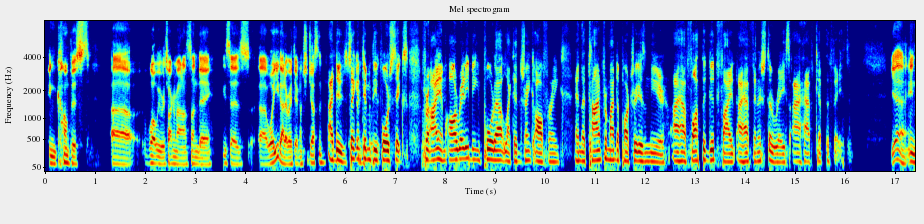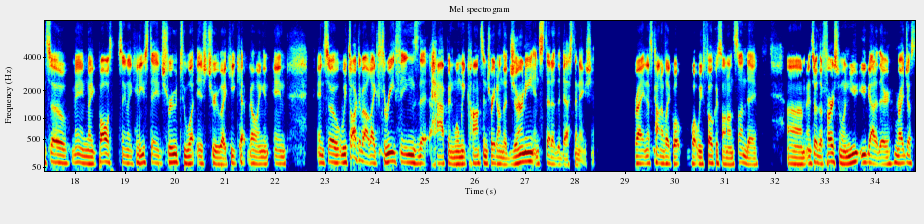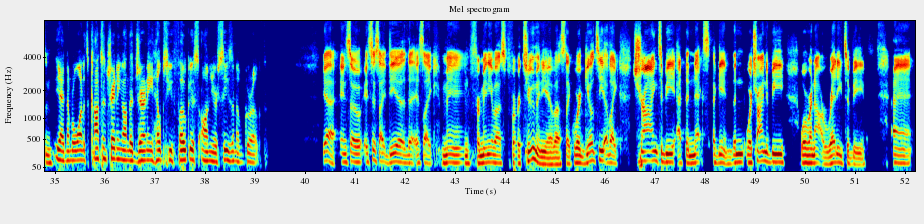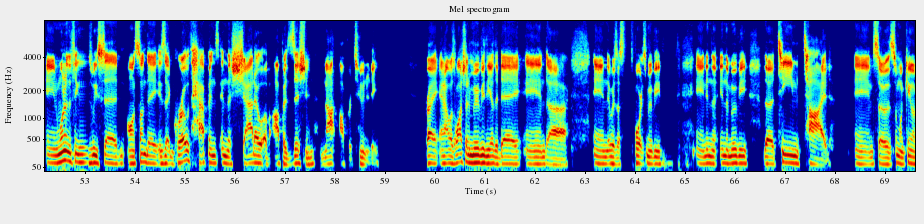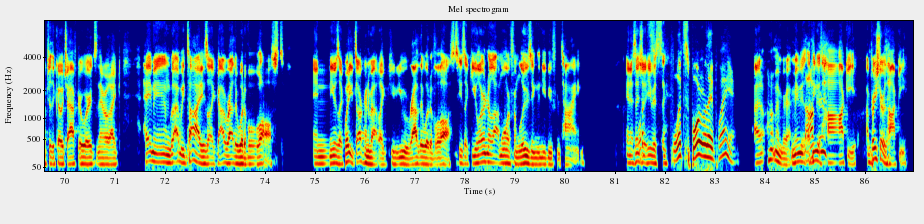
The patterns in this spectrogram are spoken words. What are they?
encompassed uh, what we were talking about on Sunday. He says, uh, "Well, you got it right there, don't you, Justin?" I do. Second Timothy four six. For I am already being poured out like a drink offering, and the time for my departure is near. I have fought the good fight. I have finished the race. I have kept the faith. Yeah, and so man, like Paul was saying, like he stayed true to what is true. Like he kept going, and and and so we talked about like three things that happen when we concentrate on the journey instead of the destination. Right. And that's kind of like what, what we focus on on Sunday. Um, and so the first one, you, you got it there, right, Justin? Yeah. Number one, it's concentrating on the journey helps you focus on your season of growth. Yeah. And so it's this idea that it's like, man, for many of us, for too many of us, like we're guilty of like trying to be at the next, again, then we're trying to be where we're not ready to be. Uh, and one of the things we said on Sunday is that growth happens in the shadow of opposition, not opportunity. Right. And I was watching a movie the other day and, uh, and it was a sports movie. And in the, in the movie, the team tied and so someone came up to the coach afterwards and they were like, Hey man, I'm glad we tied. He's like, I rather would have lost. And he was like, What are you talking about? Like you, you rather would have lost. He's like, You learn a lot more from losing than you do from tying. And essentially What's, he was saying What sport were they playing? I don't, I don't remember. Maybe Soccer? I think it was hockey. I'm pretty sure it was hockey.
